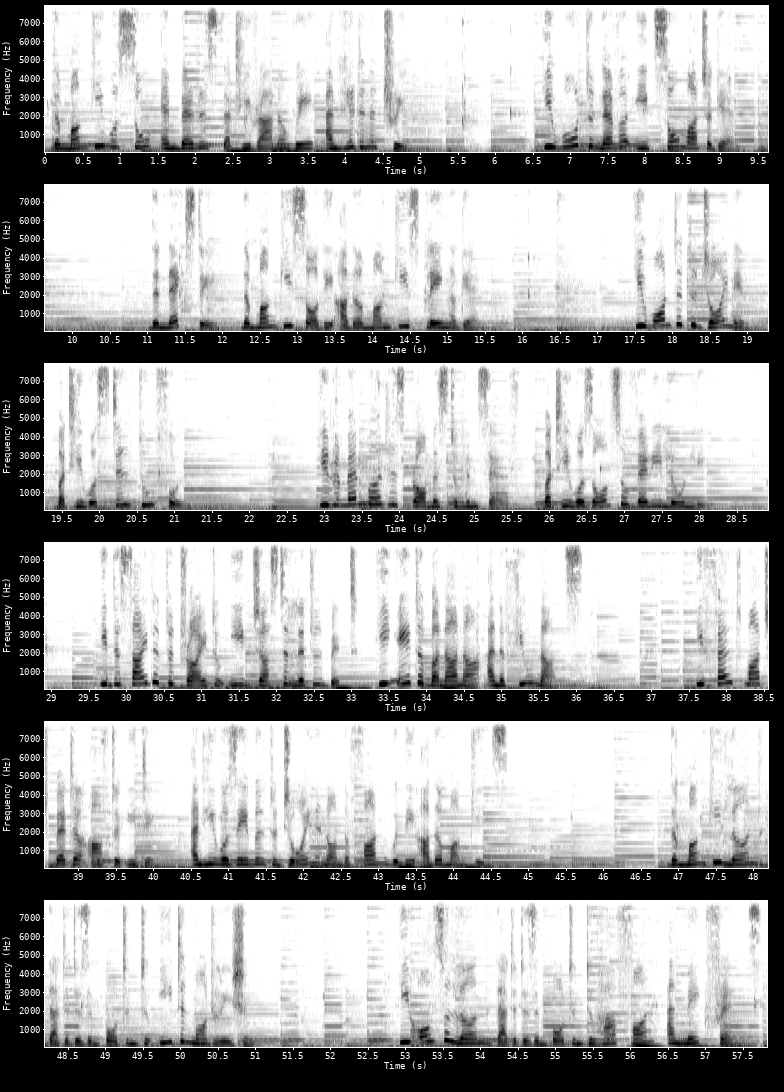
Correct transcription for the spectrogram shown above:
The monkey was so embarrassed that he ran away and hid in a tree. He vowed to never eat so much again. The next day, the monkey saw the other monkeys playing again. He wanted to join in, but he was still too full. He remembered his promise to himself, but he was also very lonely. He decided to try to eat just a little bit. He ate a banana and a few nuts. He felt much better after eating, and he was able to join in on the fun with the other monkeys. The monkey learned that it is important to eat in moderation. He also learned that it is important to have fun and make friends.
